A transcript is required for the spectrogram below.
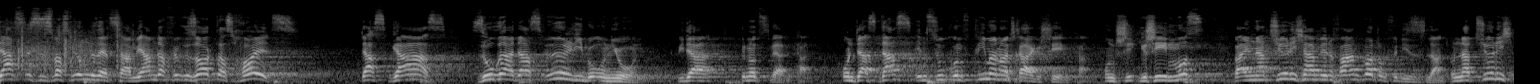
das ist es, was wir umgesetzt haben. Wir haben dafür gesorgt, dass Holz, das Gas, sogar das Öl, liebe Union, wieder genutzt werden kann. Und dass das in Zukunft klimaneutral geschehen kann und geschehen muss, weil natürlich haben wir eine Verantwortung für dieses Land. Und natürlich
